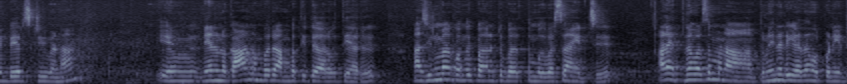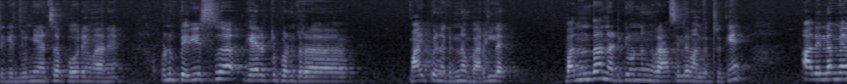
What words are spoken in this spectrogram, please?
என் பேர் ஸ்டீவனா என் என்னோடய கார் நம்பர் ஐம்பத்தெட்டு அறுபத்தி ஆறு நான் சினிமாவுக்கு வந்து பதினெட்டு பத்தொம்பது வருஷம் ஆயிடுச்சு. ஆனால் இத்தனை வருஷம் நான் துணை நடிகையாக தான் ஒர்க் பண்ணிட்டு இருக்கேன். ஜூனியர் ஆர்ட்ஸாக போகிறேன் வரேன். ஒன்றும் பெருசாக கேரக்டர் பண்ணுற வாய்ப்பு எனக்கு இன்னும் வரல. வந்தால் நடிக்கணுங்கிற ஆசையில் வந்துட்டுருக்கேன் அது எல்லாமே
